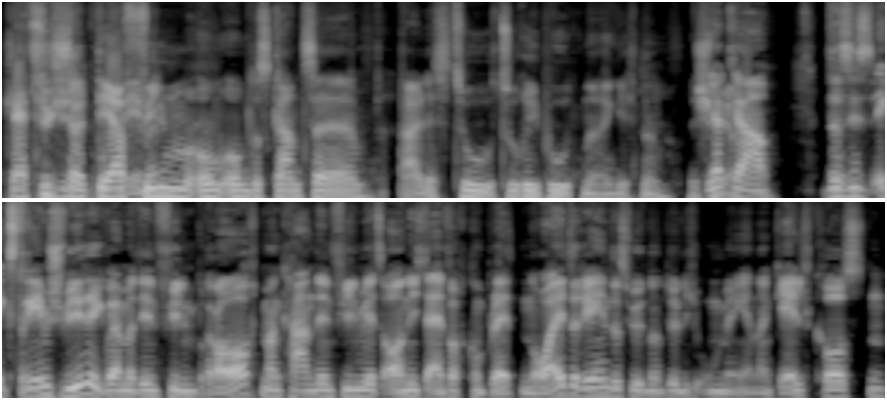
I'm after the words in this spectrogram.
gleich ist halt der Film, um, um das Ganze alles zu, zu rebooten eigentlich. Ne? Ja klar, das ist extrem schwierig, weil man den Film braucht. Man kann den Film jetzt auch nicht einfach komplett neu drehen, das würde natürlich Unmengen an Geld kosten.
